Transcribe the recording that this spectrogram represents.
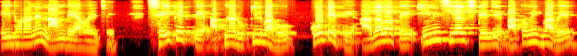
এই ধরনের নাম দেয়া হয়েছে। সেই ক্ষেত্রে আপনার উকিলবাবু কোর্টেতে, আদালতে ইনিশিয়াল স্টেজে প্রাথমিকভাবে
